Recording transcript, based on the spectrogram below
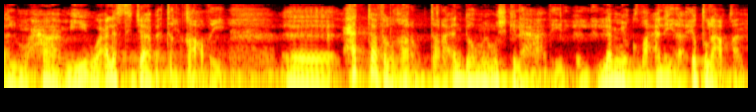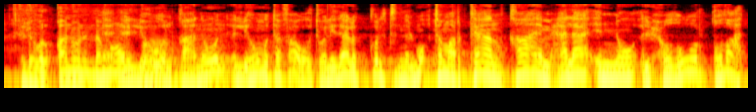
المحامي وعلى استجابة القاضي. آه، حتى في الغرب ترى عندهم المشكلة هذه لم يقضى عليها اطلاقا اللي هو القانون النمو اللي هو القانون اللي هو متفاوت ولذلك قلت إن المؤتمر كان قائم على إنه الحضور قضاة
